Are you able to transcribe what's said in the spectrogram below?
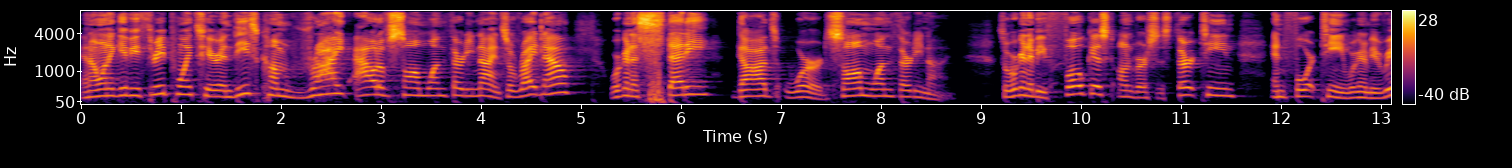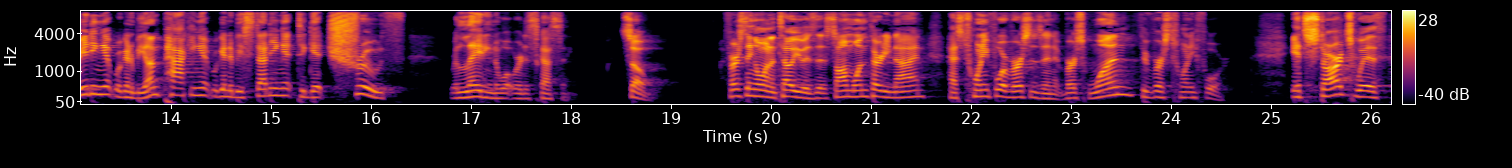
And I want to give you three points here, and these come right out of Psalm 139. So right now, we're going to study God's word, Psalm 139. So we're going to be focused on verses 13 and 14. We're going to be reading it. We're going to be unpacking it. We're going to be studying it to get truth relating to what we're discussing. So first thing I want to tell you is that Psalm 139 has 24 verses in it, verse 1 through verse 24. It starts with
